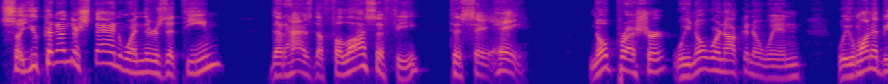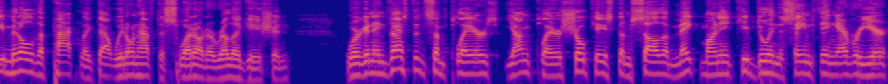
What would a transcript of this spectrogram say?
So you can understand when there's a team that has the philosophy to say, hey, no pressure. We know we're not going to win. We want to be middle of the pack like that. We don't have to sweat out a relegation. We're going to invest in some players, young players, showcase them, sell them, make money, keep doing the same thing every year.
